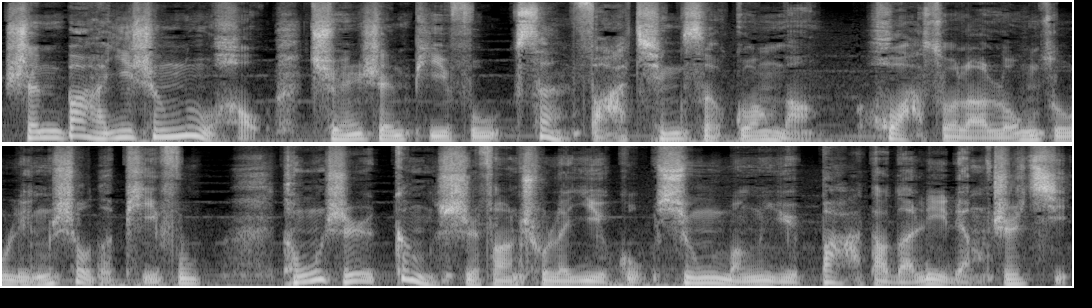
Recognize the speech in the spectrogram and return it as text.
沈霸一声怒吼，全身皮肤散发青色光芒。化作了龙族灵兽的皮肤，同时更释放出了一股凶猛与霸道的力量之气，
